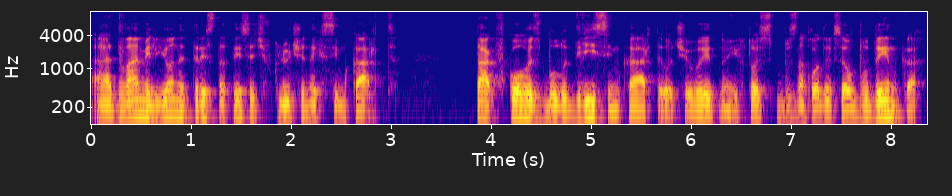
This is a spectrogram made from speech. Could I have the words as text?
е, 2 мільйони 300 тисяч включених сім-карт. Так, в когось було дві сім-карти, очевидно, і хтось знаходився в будинках,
